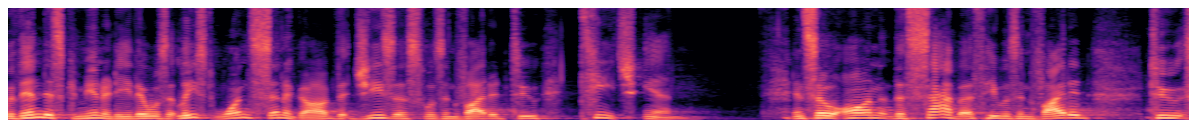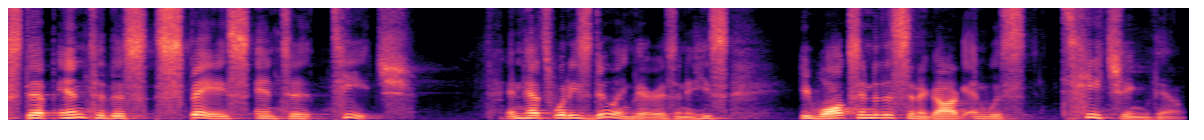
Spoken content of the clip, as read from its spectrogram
within this community, there was at least one synagogue that Jesus was invited to teach in. And so on the Sabbath, he was invited to step into this space and to teach. And that's what he's doing there, isn't he? He's, he walks into the synagogue and was teaching them.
